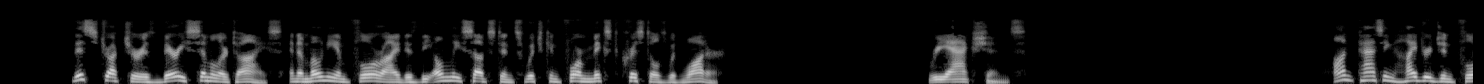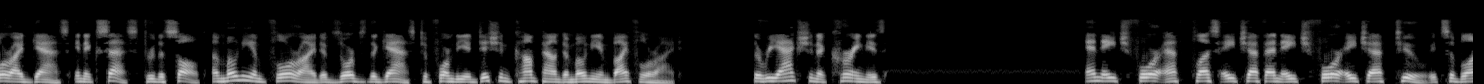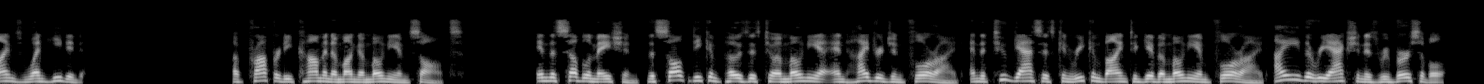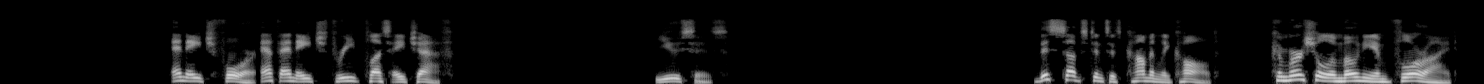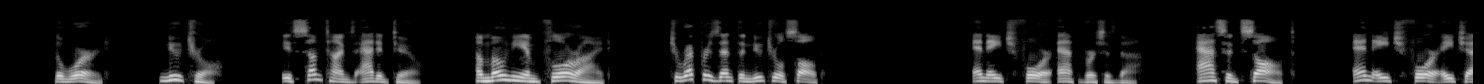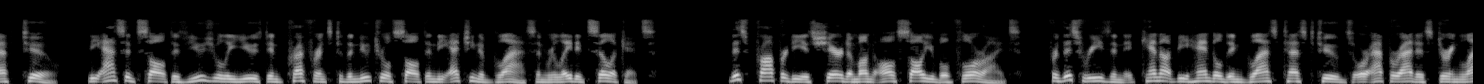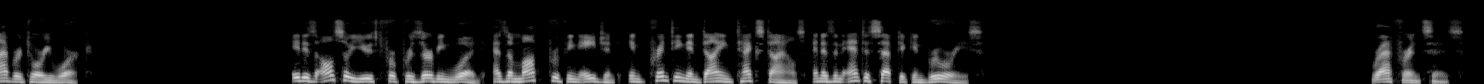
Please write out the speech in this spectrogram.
This structure is very similar to ice, and ammonium fluoride is the only substance which can form mixed crystals with water. Reactions on passing hydrogen fluoride gas in excess through the salt, ammonium fluoride absorbs the gas to form the addition compound ammonium bifluoride. The reaction occurring is NH4F plus HFNH4HF2 It sublimes when heated a property common among ammonium salts. In the sublimation, the salt decomposes to ammonia and hydrogen fluoride, and the two gases can recombine to give ammonium fluoride, i.e. the reaction is reversible NH4 FNH3 plus HF Uses This substance is commonly called commercial ammonium fluoride. The word neutral is sometimes added to Ammonium fluoride to represent the neutral salt NH4F versus the acid salt NH4HF2. The acid salt is usually used in preference to the neutral salt in the etching of glass and related silicates. This property is shared among all soluble fluorides. For this reason it cannot be handled in glass test tubes or apparatus during laboratory work. It is also used for preserving wood, as a moth-proofing agent, in printing and dyeing textiles, and as an antiseptic in breweries. References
